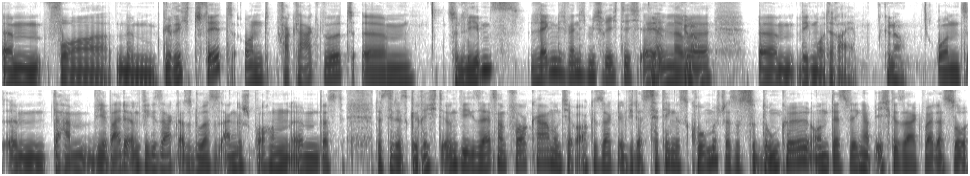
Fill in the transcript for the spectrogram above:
ähm, vor einem Gericht steht und verklagt wird, ähm, zu lebenslänglich, wenn ich mich richtig erinnere, ähm, wegen Meuterei. Genau. Und ähm, da haben wir beide irgendwie gesagt, also du hast es angesprochen, ähm, dass, dass dir das Gericht irgendwie seltsam vorkam und ich habe auch gesagt, irgendwie das Setting ist komisch, das ist zu dunkel und deswegen habe ich gesagt, weil das so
